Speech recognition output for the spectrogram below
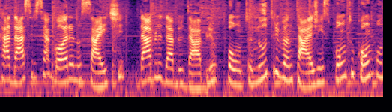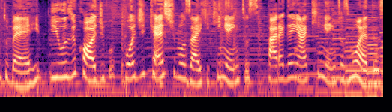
Cadastre-se agora no site www.nutrivantagens.com.br e use o código podcastmosaic500 para ganhar 500 moedas.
